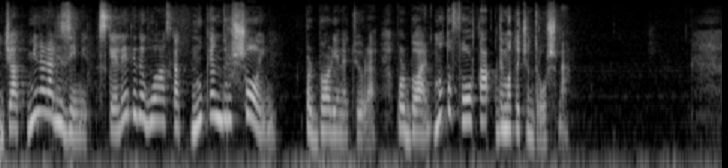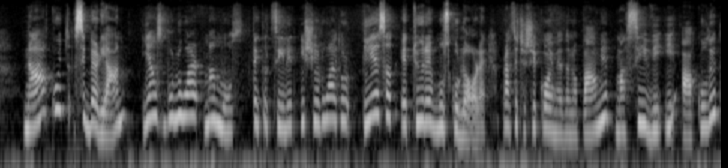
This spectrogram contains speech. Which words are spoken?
Gjatë mineralizimit, skeleti dhe guaskat nuk e ndryshojnë përbërjen e tyre, por bëhen më të forta dhe më të qëndrueshme. Në akujt siberianë janë zbuluar mamuth tek të cilit ishin ruajtur pjesët e tyre muskulore, pra siç e shikojmë edhe në pamje, masivi i akullit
